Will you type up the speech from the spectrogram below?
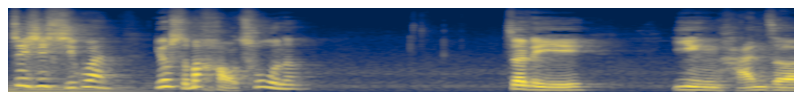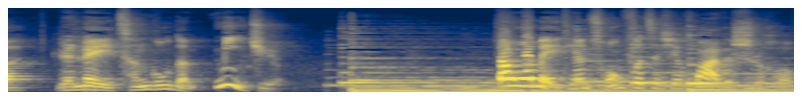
这些习惯有什么好处呢？这里隐含着人类成功的秘诀。当我每天重复这些话的时候，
